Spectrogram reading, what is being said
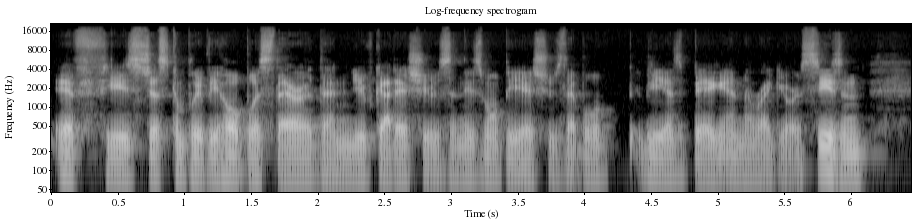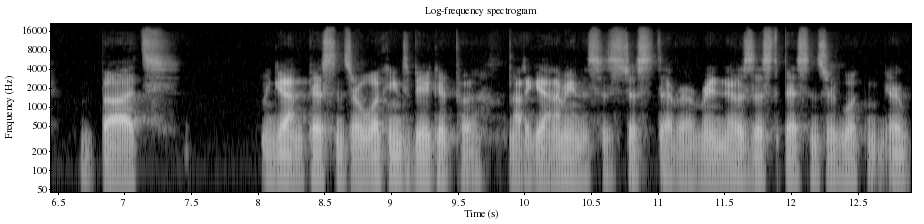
if he's just completely hopeless there, then you've got issues, and these won't be issues that will be as big in the regular season. But again, Pistons are looking to be a good, po- not again. I mean, this is just everybody knows this. The Pistons are looking er,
